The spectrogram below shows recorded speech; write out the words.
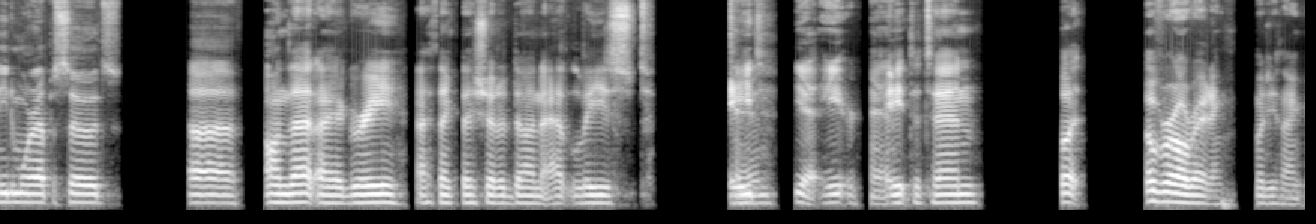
Needed more episodes. Uh, On that, I agree. I think they should have done at least eight, Yeah, eight or ten. eight to ten. But overall rating, what do you think?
